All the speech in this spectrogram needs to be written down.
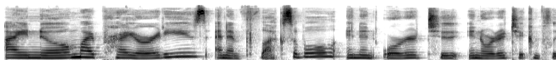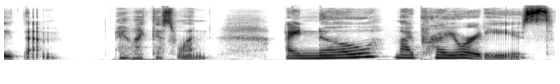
I know my priorities and am flexible in, in order to in order to complete them. I like this one. I know my priorities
